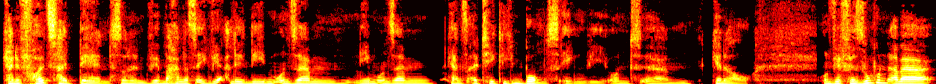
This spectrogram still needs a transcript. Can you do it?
keine Vollzeitband, sondern wir machen das irgendwie alle neben unserem, neben unserem ganz alltäglichen Bums irgendwie. Und ähm, genau. Und wir versuchen aber,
